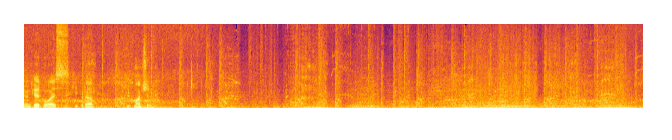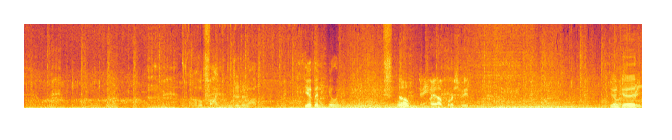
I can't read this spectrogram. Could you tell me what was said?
Doing good, boys. Keep it up. Keep munching. Level 500 around. Do you have any healing? No, I have 4 speed. Doing good. three.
